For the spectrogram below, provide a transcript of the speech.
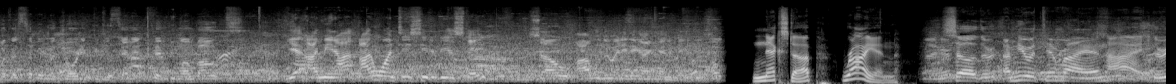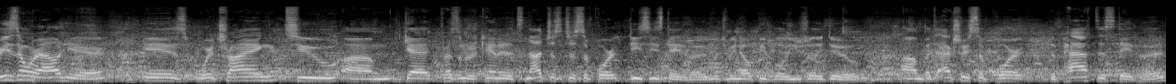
with a simple majority through the Senate, 51 votes? Yeah, I mean, I, I want DC to be a state, so I will do anything I can to make it. Next up, Ryan. So the, I'm here with Tim Ryan. Hi. The reason we're out here is we're trying to um, get presidential candidates not just to support DC statehood, which we know people usually do, um, but to actually support the path to statehood,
